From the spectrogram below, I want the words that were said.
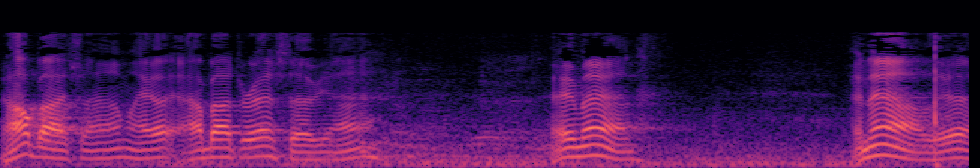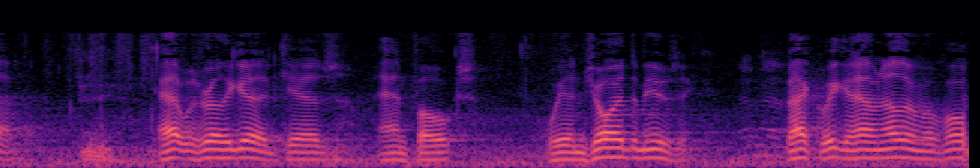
I'll buy some. How about the rest of you, huh? Amen. And now, yeah, that was really good, kids and folks. We enjoyed the music. In fact, we could have another one before.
